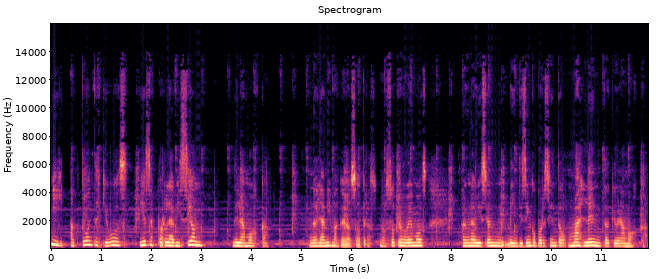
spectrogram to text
y actuó antes que vos. Y eso es por la visión de la mosca. No es la misma que nosotros. Nosotros vemos una visión 25% más lento que una mosca.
